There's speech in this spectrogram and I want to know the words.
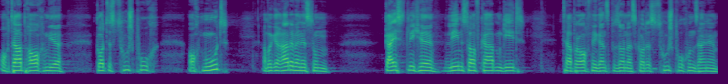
Auch da brauchen wir Gottes Zuspruch, auch Mut. Aber gerade wenn es um geistliche Lebensaufgaben geht, da brauchen wir ganz besonders Gottes Zuspruch und seine,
